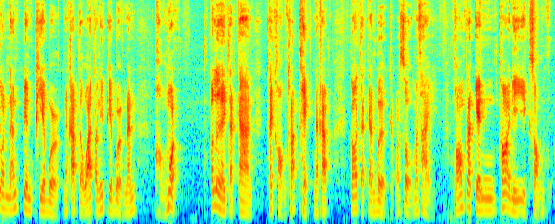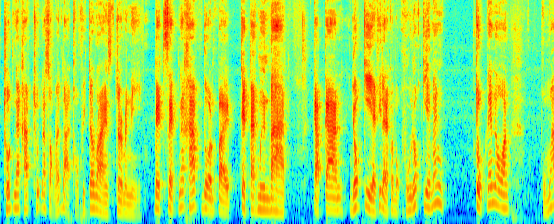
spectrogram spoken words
ยนต์นั้นเป็นเพียเบิร์กนะครับแต่ว่าตอนนี้เพียเบิร์กนั้นของหมด ก็เลยจัดการใช้ของ Truck Tech นะครับ ก็จัดการเบิกจากวัสโสมาใส่ พร้อมประกันท่อ ID อีก 2 ชุดนะครับ ชุดละ 200 บาทของ Victor r i n e Germany เบ็ดเสร็จนะครับ โดนไป 7-8หมื่นบาท กับการยกเกียร์ที่หลายคนบอกหูยกเกียร์แม่งจุกแน่นอน ผมว่า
